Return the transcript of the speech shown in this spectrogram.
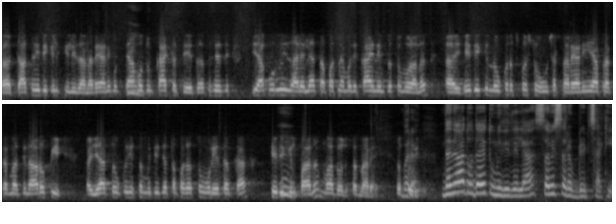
चाचणी देखील केली जाणार आहे. आणि मग त्यामधून काय सत्य येतं? तसेच यापूर्वी झालेल्या तपासण्यामध्ये काय नेमकं समोर आलं? हे देखील लवकरच स्पष्ट होऊ शकणार आहे. आणि या प्रकरणातील आरोपी या चौकशी समितीच्या तपासात समोर येतात का? हे देखील पाहणं महत्वाचं ठरणार आहे. धन्यवाद उदय. तुम्ही दिलेल्या सविस्तर अपडेटसाठी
